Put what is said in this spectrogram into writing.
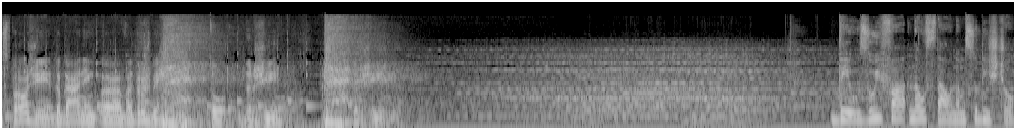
sproži dogajanje uh, v družbi. To drži, drži. Del Zujfa na ustavnem sodišču.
